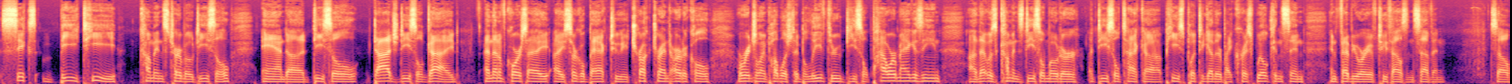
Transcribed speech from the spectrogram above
6BT Cummins Turbo Diesel and uh, Diesel Dodge Diesel Guide. And then, of course, I, I circle back to a truck trend article originally published, I believe, through Diesel Power Magazine. Uh, that was Cummins Diesel Motor, a diesel tech uh, piece put together by Chris Wilkinson in February of 2007. So,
